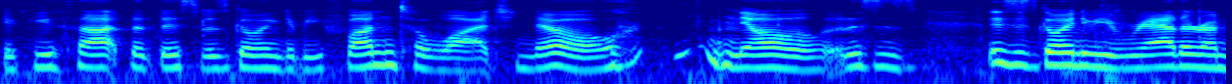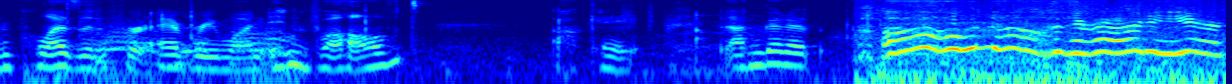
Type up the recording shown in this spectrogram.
If you thought that this was going to be fun to watch, no. no, this is this is going to be rather unpleasant for everyone involved. Okay, I'm gonna... Oh no, they're already here!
